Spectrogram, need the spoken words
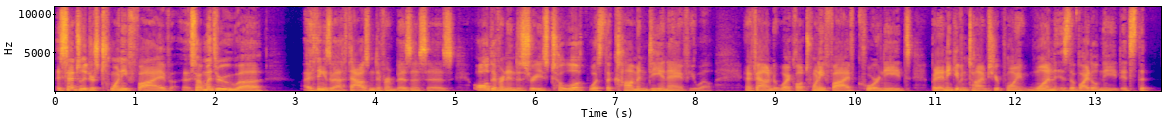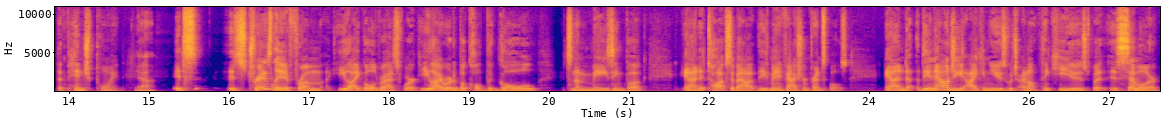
essentially there's 25 so I went through uh, I think it's about a thousand different businesses, all different industries, to look what's the common DNA, if you will. I found what I call 25 core needs. But at any given time, to your point, one is the vital need. It's the the pinch point. Yeah. It's it's translated from Eli Goldratt's work. Eli wrote a book called The Goal. It's an amazing book. And it talks about these manufacturing principles. And the analogy I can use, which I don't think he used, but is similar.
